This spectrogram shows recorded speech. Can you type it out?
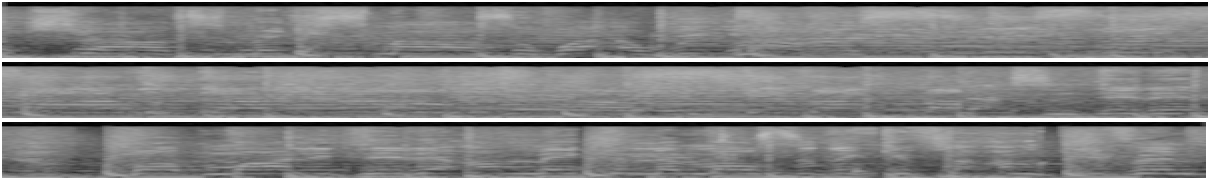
A child to make you smile. So why are we helpless? Jackson did it, Bob Marley did it. I'm making the most of the gifts that I'm given.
